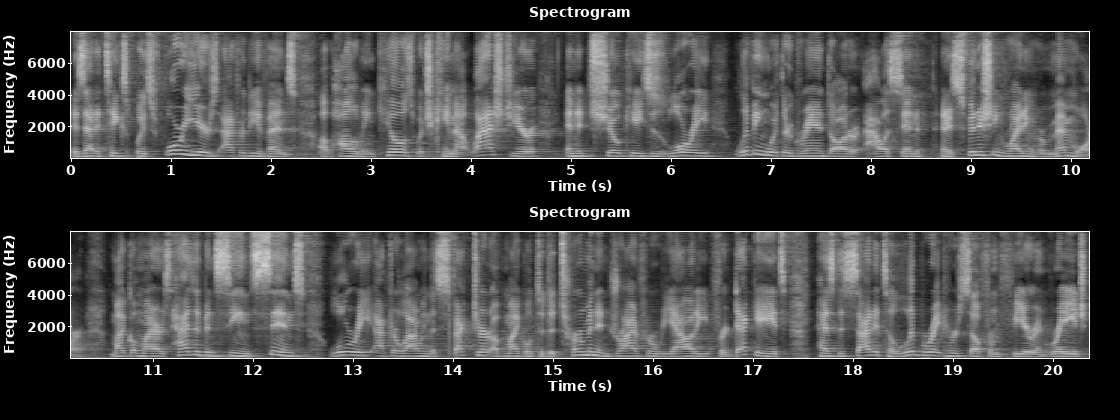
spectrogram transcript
is that it takes place four years after the events of Halloween Kills, which came out last year, and it showcases Laurie living with her granddaughter Allison and is finishing writing her memoir. Michael Myers hasn't been seen since Laurie, after allowing the specter of Michael to determine and drive her reality for decades, has decided to liberate herself from fear and rage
